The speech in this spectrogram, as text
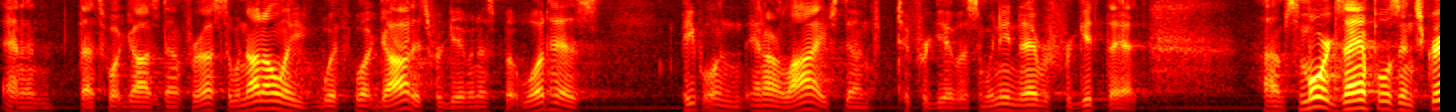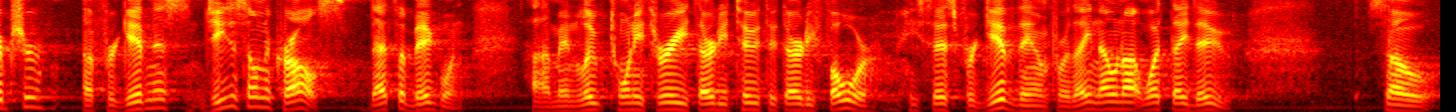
and that's what God's done for us. So not only with what God has forgiven us, but what has people in, in our lives done to forgive us. And we need to never forget that. Um, some more examples in Scripture of forgiveness. Jesus on the cross, that's a big one. Um, in Luke 23, 32 through 34, he says, Forgive them, for they know not what they do. So,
